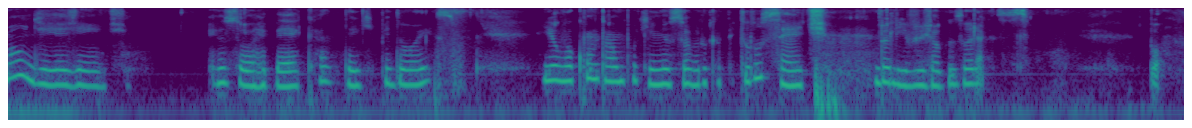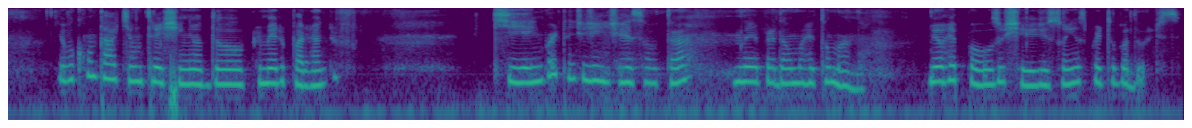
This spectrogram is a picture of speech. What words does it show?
Bom dia, gente. Eu sou a Rebeca, da equipe 2, e eu vou contar um pouquinho sobre o capítulo 7 do livro Jogos Vorazes. Bom, eu vou contar aqui um trechinho do primeiro parágrafo, que é importante a gente ressaltar, né, para dar uma retomada. Meu repouso cheio de sonhos perturbadores.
